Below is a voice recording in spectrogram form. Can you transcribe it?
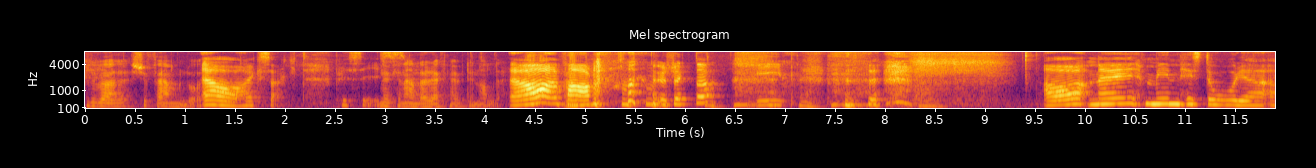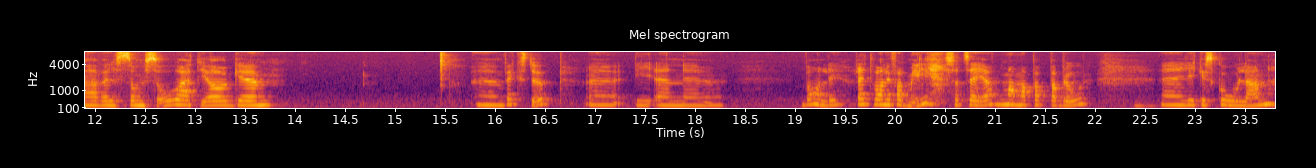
Du var 25 då. Ja, exakt. Precis. Nu kan alla räkna ut din ålder. Ja, fan. Ursäkta. Ja, nej, min historia är väl som så att jag eh, eh, växte upp eh, i en eh, vanlig, rätt vanlig familj så att säga. Mamma, pappa, bror. Eh, gick i skolan.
